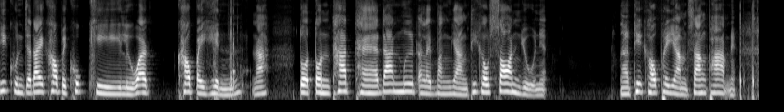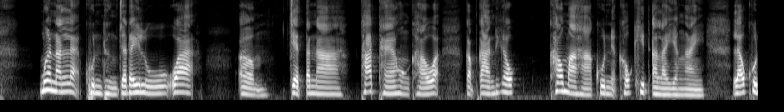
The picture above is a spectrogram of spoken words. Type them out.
ที่คุณจะได้เข้าไปคุกคีหรือว่าเข้าไปเห็นนะ ตัวตนธาตุแท้ด้านมืดอะไรบางอย่างที่เขาซ่อนอยู่เนี่ยนะที่เขาพยายามสร้างภาพเนี่ย เมื่อนั้นแหละคุณถึงจะได้รู้ว่าเเจตนาธาตุแท้ของเขาอะกับการที่เขา เข้ามาหาคุณเนี่ยเขาคิดอะไรยังไง แล้วคุณ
